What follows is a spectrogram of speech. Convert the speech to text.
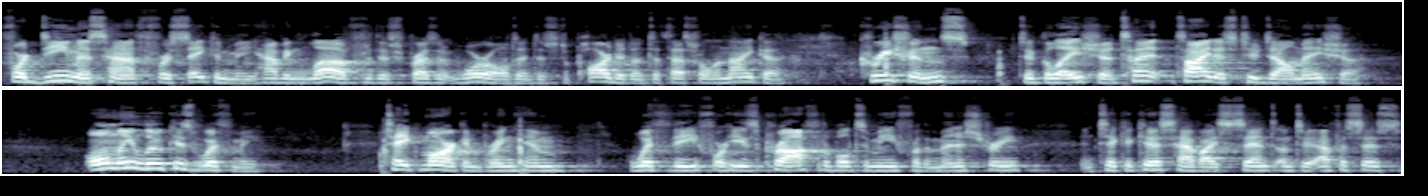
For Demas hath forsaken me, having loved this present world, and is departed unto Thessalonica. Crescens to Galatia, T- Titus to Dalmatia. Only Luke is with me. Take Mark and bring him with thee, for he is profitable to me for the ministry. And Tychicus have I sent unto Ephesus.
